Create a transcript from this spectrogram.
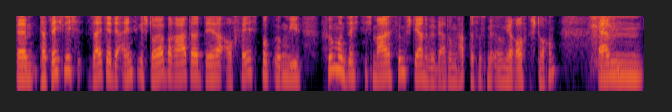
Ähm, tatsächlich seid ihr der einzige Steuerberater, der auf Facebook irgendwie 65 mal 5 Sterne Bewertungen habt. Das ist mir irgendwie herausgestochen. Ähm,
